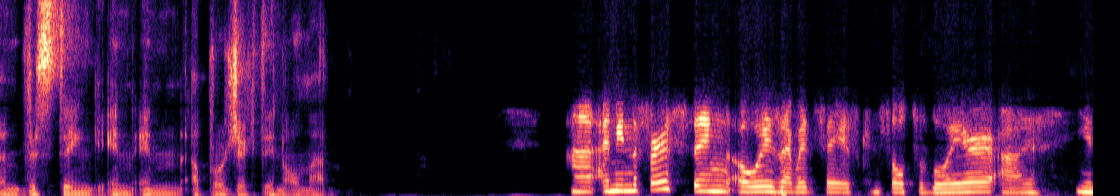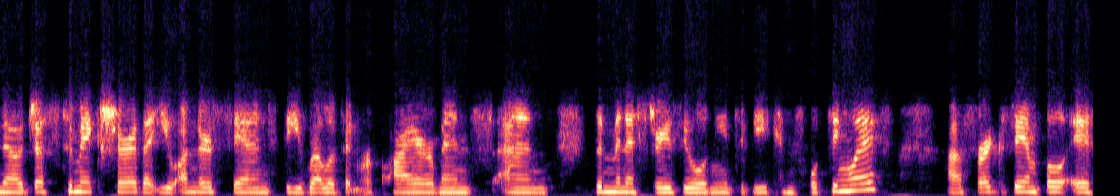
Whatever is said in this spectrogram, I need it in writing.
investing in, in a project in Oman? Uh, I mean, the first thing always I would say is consult a lawyer, uh, you know, just to make sure that you understand the relevant requirements and the ministries you will need to be consulting with. Uh, for example, if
